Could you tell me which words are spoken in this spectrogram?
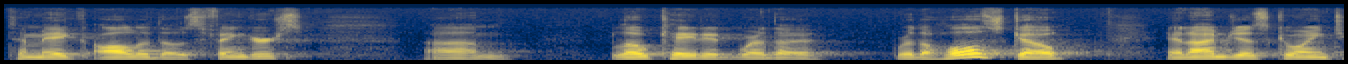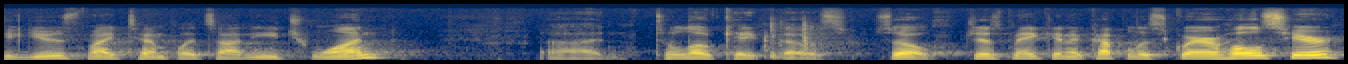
to make all of those fingers um, located where the, where the holes go. And I'm just going to use my templates on each one uh, to locate those. So just making a couple of square holes here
